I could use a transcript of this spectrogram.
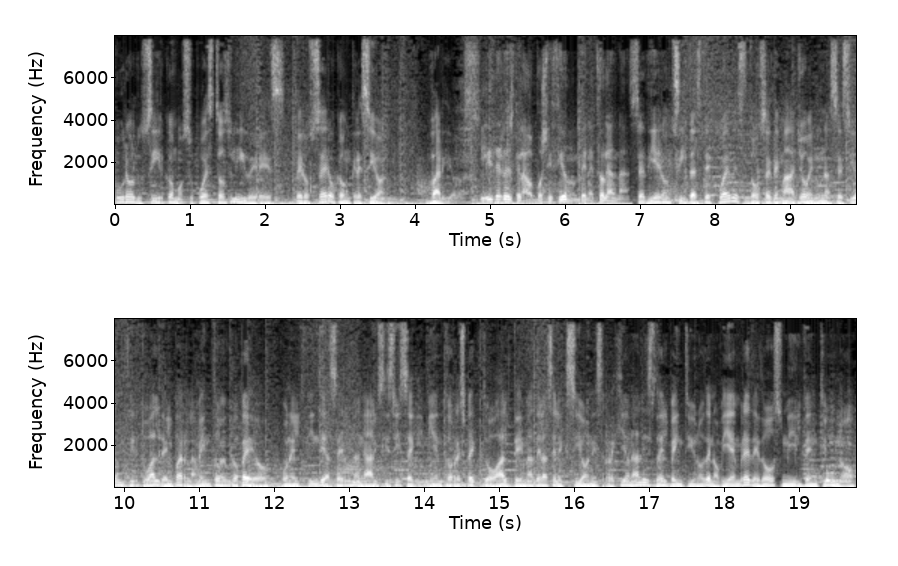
Puro lucir como supuestos líderes, pero cero concreción. Varios líderes de la oposición venezolana se dieron cita este jueves 12 de mayo en una sesión virtual del Parlamento Europeo, con el fin de hacer un análisis y seguimiento respecto al tema de las elecciones regionales del 21 de noviembre de 2021,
